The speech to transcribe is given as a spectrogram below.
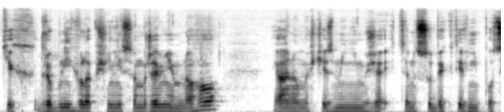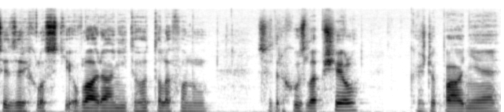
Těch drobných vylepšení samozřejmě mnoho. Já jenom ještě zmíním, že i ten subjektivní pocit z rychlosti ovládání toho telefonu se trochu zlepšil. Každopádně,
